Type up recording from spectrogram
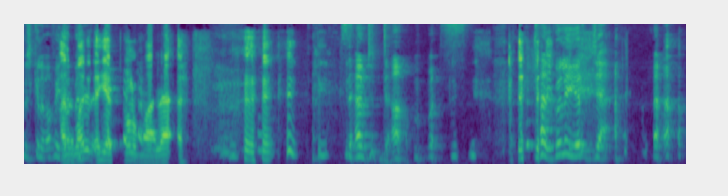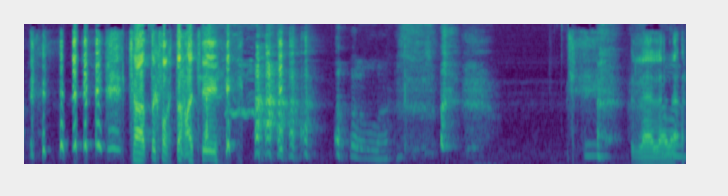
مشكلة ما في أنا ما أدري هي ترمى لا. سهم قدام بس. تقول لي يرجع. كان هي والله. لا لا لا.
